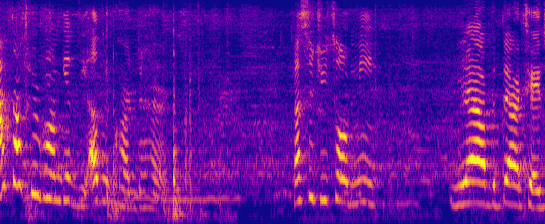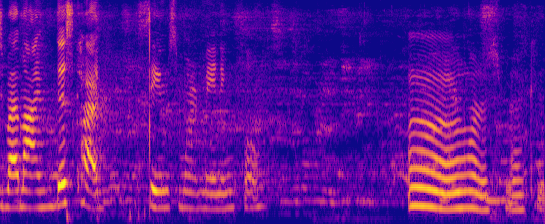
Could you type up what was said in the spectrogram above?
I thought you were gonna give the other card to her. That's what you told me. yeah, but then I changed my mind. This card seems more meaningful. Mm, I'm gonna smack you.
